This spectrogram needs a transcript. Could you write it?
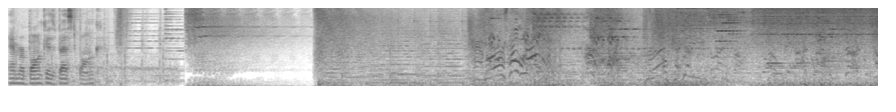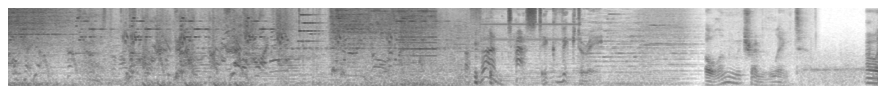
Hammer bonk is best bonk. Sure I'm linked. Oh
